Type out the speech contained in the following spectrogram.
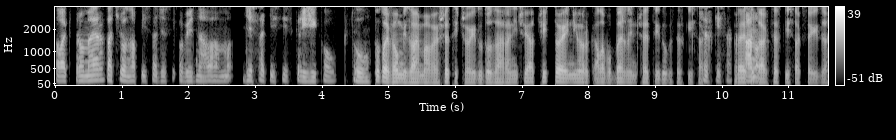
elektromer, stačilo napísať, že si objednávam 10 tisíc krížikov. Tu. Toto je veľmi zaujímavé. Všetci, čo idú do zahraničia, či to je New York alebo Berlin, všetci idú cez Kisak. Cez Kisak, Presne áno. tak, cez Kisak sa ide.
